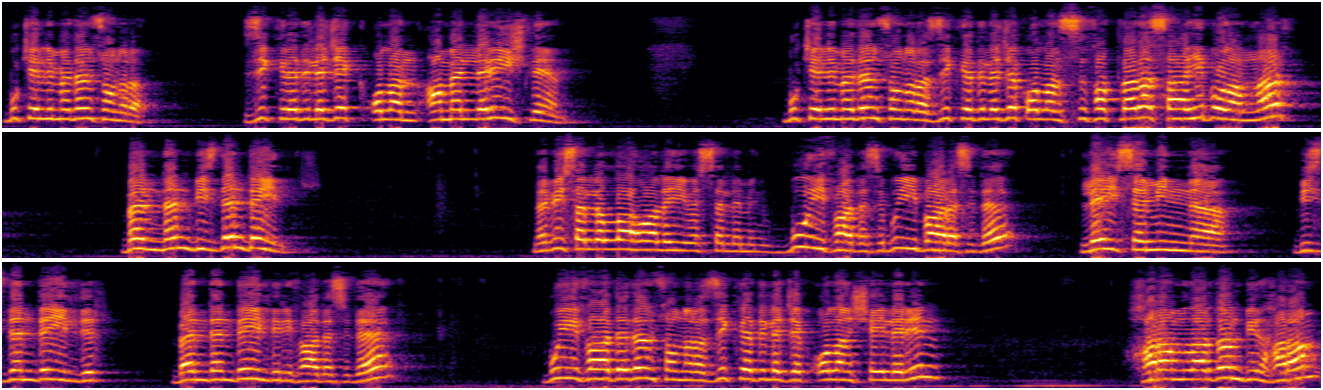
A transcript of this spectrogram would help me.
bu kelimeden sonra zikredilecek olan amelleri işleyen bu kelimeden sonra zikredilecek olan sıfatlara sahip olanlar benden bizden değildir. Nebi sallallahu aleyhi ve sellemin bu ifadesi, bu ibaresi de leyse minna bizden değildir, benden değildir ifadesi de bu ifadeden sonra zikredilecek olan şeylerin haramlardan bir haram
